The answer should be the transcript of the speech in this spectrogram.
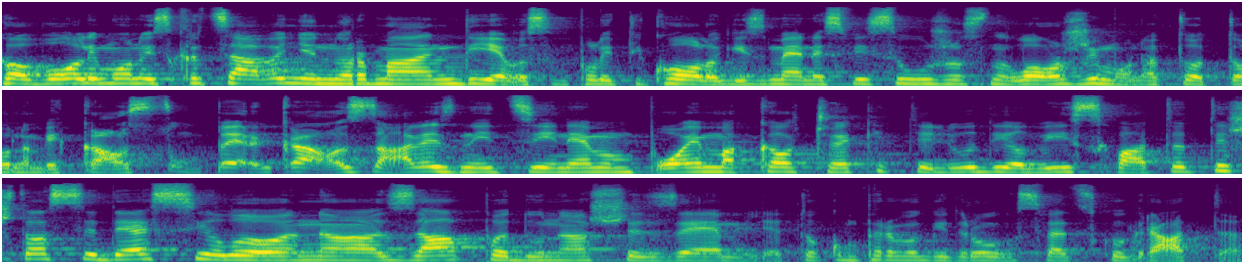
kao volim ono iskrcavanje Normandije, evo sam politikolog iz mene, svi se užasno ložimo na to, to nam je kao super, kao saveznici, nemam pojma, kao čekajte ljudi, jel vi shvatate šta se desilo na zapadu naše zemlje tokom prvog i drugog svetskog rata?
